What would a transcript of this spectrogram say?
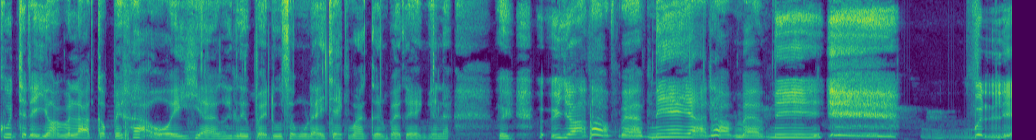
กูจะได้ย้อนเวลากลับไปค่ะโอ้ยเฮียลืมไปดูสมุไรแจ็คมากเกินไปก็อย่างเงี้ยแหละเฮ้ยเฮ้ยอย่าทำแบบนี้อย่าทำแบบนี้บัลเลี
